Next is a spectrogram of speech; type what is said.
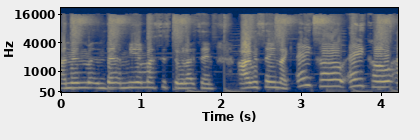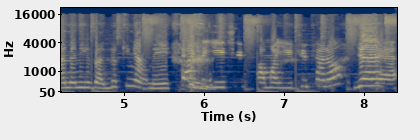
and then, and then me and my sister were like saying, I was saying like Aeko, Aeko, and then he was like looking at me, on the YouTube on my YouTube channel. yeah, Yeah.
